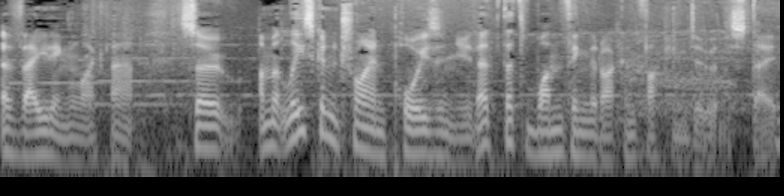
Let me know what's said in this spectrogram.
evading like that. So I'm at least going to try and poison you. That, that's one thing that I can fucking do at this stage.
